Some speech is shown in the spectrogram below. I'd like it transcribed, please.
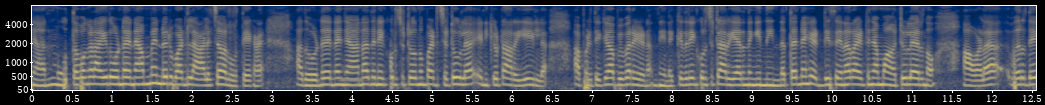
ഞാൻ മൂത്ത മകളായതുകൊണ്ട് തന്നെ അമ്മ എന്നെ ഒരുപാട് ലാളിച്ച വളർത്തിയേക്കണേ. അതുകൊണ്ട് തന്നെ ഞാൻ അതിനെക്കുറിച്ചിട്ടൊന്നും പഠിച്ചിട്ടുമില്ല. എനിക്കോട്ട് അറിയേയില്ല. അപ്പോഴത്തേക്കും അഭി പറയണം നിനക്കിതിനെക്കുറിച്ചിട്ട് അറിയാമായിരുന്നെങ്കിൽ നിന്നെ തന്നെ ഹെഡ് ഡിസൈനറായിട്ട് ഞാൻ മാറ്റൂലായിരുന്നോ? അവളെ വെറുതെ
